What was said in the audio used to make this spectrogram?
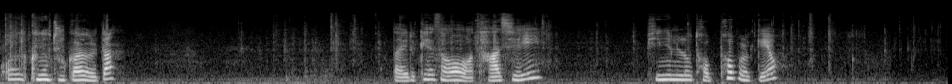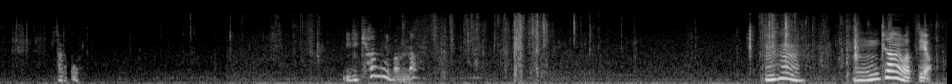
어, 그냥 둘까요, 일단? 나 이렇게 해서 다시 비닐로 덮어볼게요. 아이고. 이렇게 하는 게 맞나? 음흠. 음, 이렇게 하는 게 맞대요.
